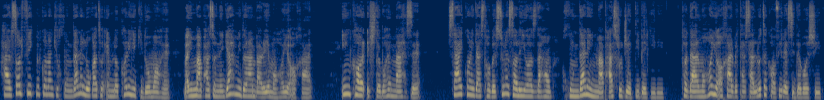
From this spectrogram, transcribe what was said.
هر سال فکر می‌کنن که خوندن لغت و املاکار یکی دو ماهه و این مبحث رو نگه میدارن برای ماهای آخر. این کار اشتباه محضه. سعی کنید از تابستون سال یازدهم خوندن این مبحث رو جدی بگیرید تا در ماهای آخر به تسلط کافی رسیده باشید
